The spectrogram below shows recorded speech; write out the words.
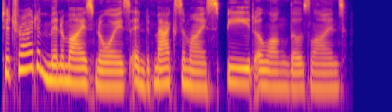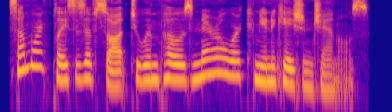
To try to minimize noise and maximize speed along those lines, some workplaces have sought to impose narrower communication channels.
